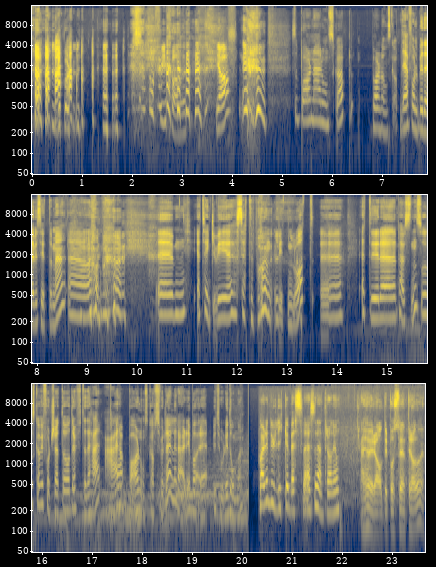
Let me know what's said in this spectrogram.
lol. Å, fy fader. Ja, Så barn er ondskap. barn er ondskap. Det er foreløpig det vi sitter med. Eh, eh, jeg tenker vi setter på en liten låt. Eh, Etter pausen så skal vi fortsette å drøfte det her. Er barn ondskapsfulle, eller er de bare utrolig dumme? Hva er det du liker best ved studentradioen? Jeg hører alltid på studentradioen.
